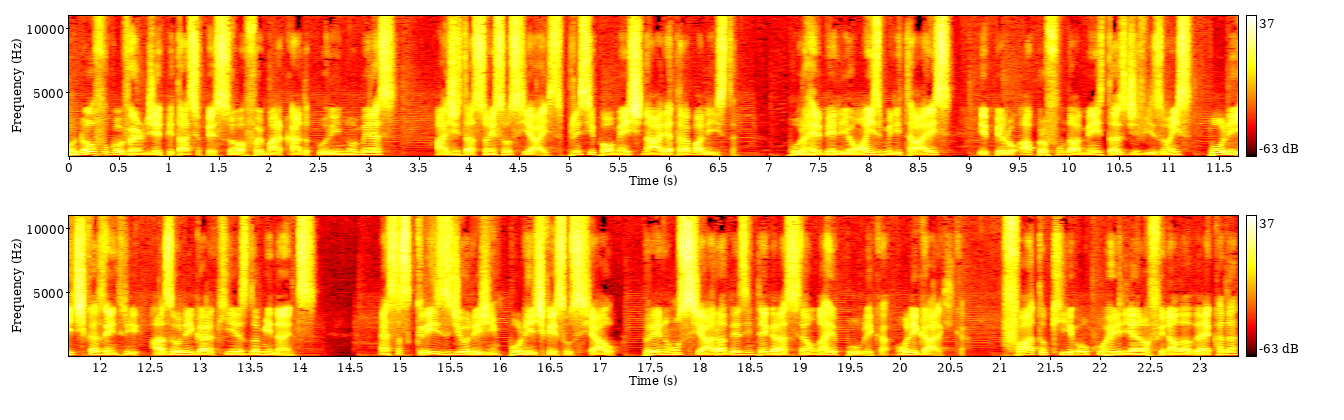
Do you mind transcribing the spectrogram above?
O novo governo de Epitácio Pessoa foi marcado por inúmeras agitações sociais, principalmente na área trabalhista, por rebeliões militares e pelo aprofundamento das divisões políticas entre as oligarquias dominantes. Essas crises de origem política e social prenunciaram a desintegração da República Oligárquica, fato que ocorreria no final da década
